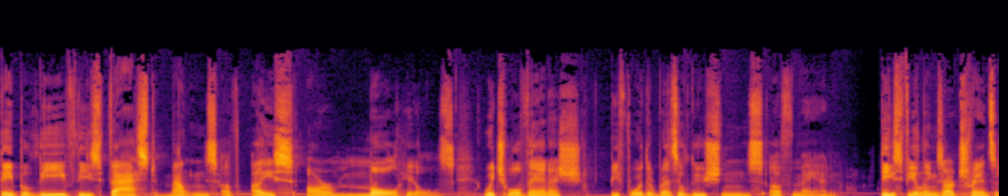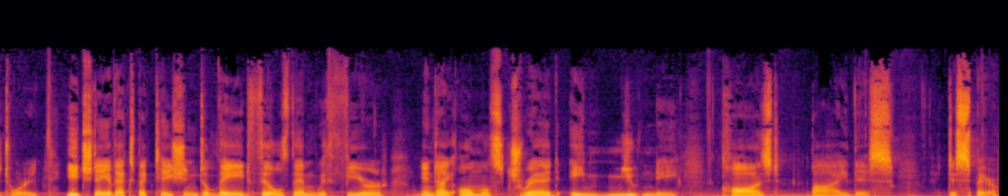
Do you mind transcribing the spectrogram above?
they believe these vast mountains of ice are molehills, which will vanish before the resolutions of man. These feelings are transitory. Each day of expectation delayed fills them with fear, and I almost dread a mutiny caused by this despair.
